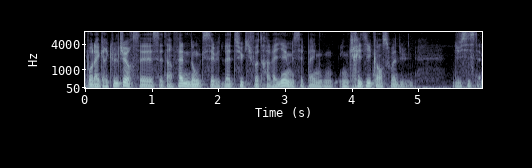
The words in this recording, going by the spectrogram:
pour l'agriculture. C'est un fait. Donc c'est là-dessus qu'il faut travailler, mais c'est pas une, critique en soi du système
